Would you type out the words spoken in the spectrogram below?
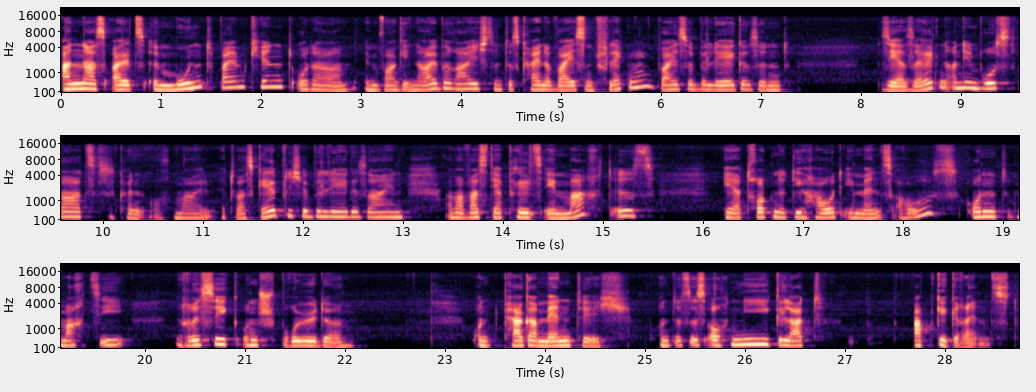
anders als im Mund beim Kind oder im Vaginalbereich sind es keine weißen Flecken, weiße Beläge sind sehr selten an den Brustwarzen. Es können auch mal etwas gelbliche Belege sein. Aber was der Pilz eben macht, ist, er trocknet die Haut immens aus und macht sie rissig und spröde und pergamentig. Und es ist auch nie glatt abgegrenzt.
